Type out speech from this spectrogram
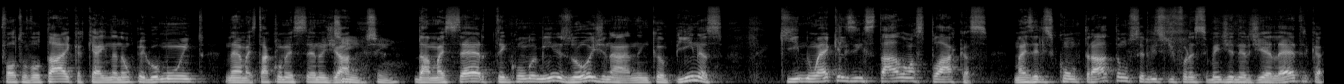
fotovoltaica, que ainda não pegou muito, né? Mas está começando já Sim, sim. dá mais certo. Tem condomínios hoje na, em Campinas que não é que eles instalam as placas, mas eles contratam o serviço de fornecimento de energia elétrica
